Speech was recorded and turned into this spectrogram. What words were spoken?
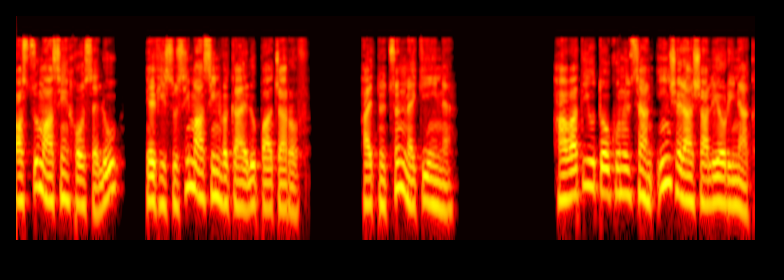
Աստծու մասին խոսելու եւ Հիսուսի մասին վկայելու պատճառով։ Հայտնություն 1:9։ Հավատի ու տոկունության ինչ հրաշալի օրինակ։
